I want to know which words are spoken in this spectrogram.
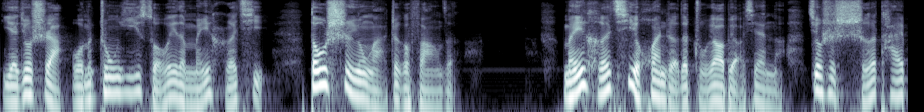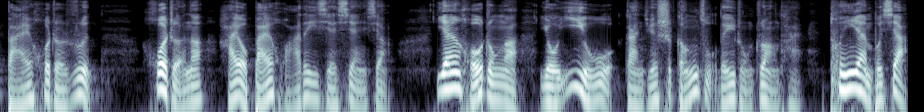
也就是啊，我们中医所谓的梅核气，都适用啊这个方子。梅核气患者的主要表现呢，就是舌苔白或者润，或者呢还有白滑的一些现象，咽喉中啊有异物，感觉是梗阻的一种状态，吞咽不下，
